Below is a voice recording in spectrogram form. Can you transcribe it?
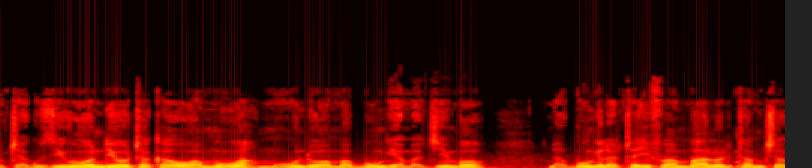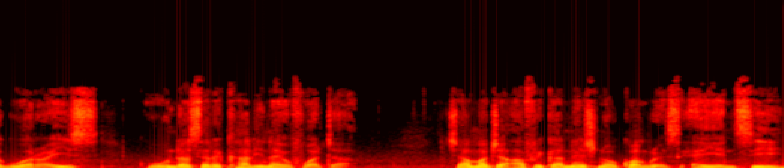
Uchaguzi huo ndio utakaoamua muundo wa mabunge ya majimbo na bunge la taifa ambalo litamchagua rais kuunda serikali inayofuata. Chama cha African National Congress ANC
